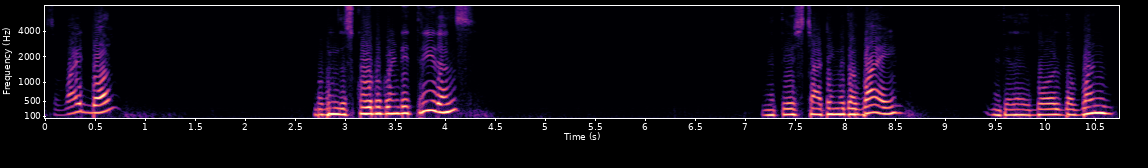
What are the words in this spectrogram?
It's a white ball. Moving the score to 23 runs. Nitesh starting with a wide. Nitesh has bowled the one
